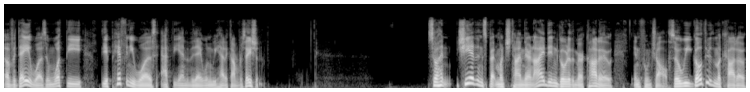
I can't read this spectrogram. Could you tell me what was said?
of a day it was and what the the epiphany was at the end of the day when we had a conversation. So she hadn't spent much time there, and I didn't go to the Mercado in Funchal. So we go through the Mercado,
